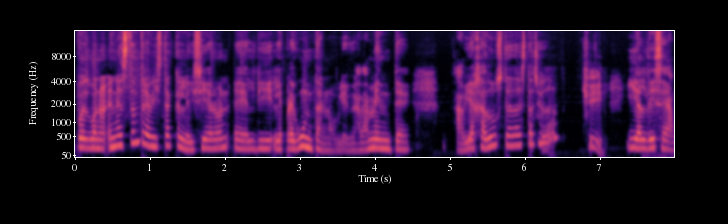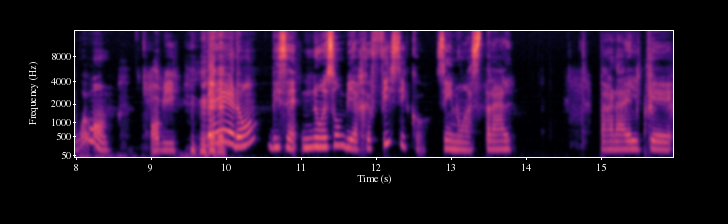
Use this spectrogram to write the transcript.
Pues bueno, en esta entrevista que le hicieron, él di- le preguntan obligadamente, ¿ha viajado usted a esta ciudad? Sí, Y él dice, a huevo. Obi. Pero, dice, no es un viaje físico, sino astral. Para el que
